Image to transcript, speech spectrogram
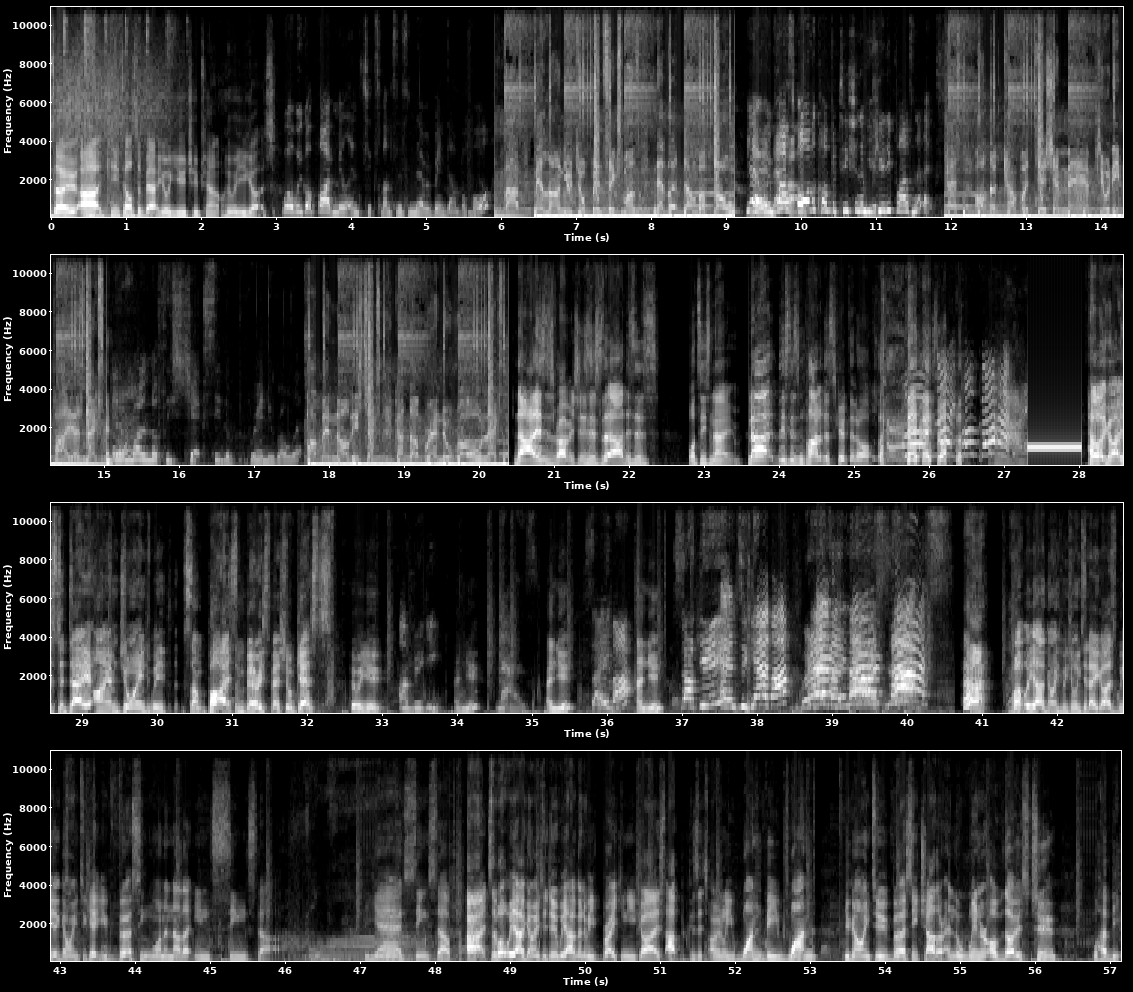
So, uh, can you tell us about your YouTube channel? Who are you guys? Well, we got 5 mil in 6 months and it's never been done before. Five mil on YouTube in six months, never done before. Yeah, we passed all the competition and PewDiePie's next. Past all the competition, man. PewDiePie is next. And I'm running off these checks. See the brand new Rolex. Popping all these checks, got the brand new Rolex. Nah, this is rubbish. This is, uh, this is, what's his name? Nah, this isn't part of the script at all. This is Hello guys, today I am joined with some, by some very special guests. Who are you? I'm Biggy. And you? Naz. And you? Sabre. And you? Sockie. And together, What we are going to be doing today, guys, we are going to get you versing one another in SingStar. Yeah, SingStar. Alright, so what we are going to do, we are going to be breaking you guys up because it's only 1v1. You're going to verse each other, and the winner of those two will have the.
